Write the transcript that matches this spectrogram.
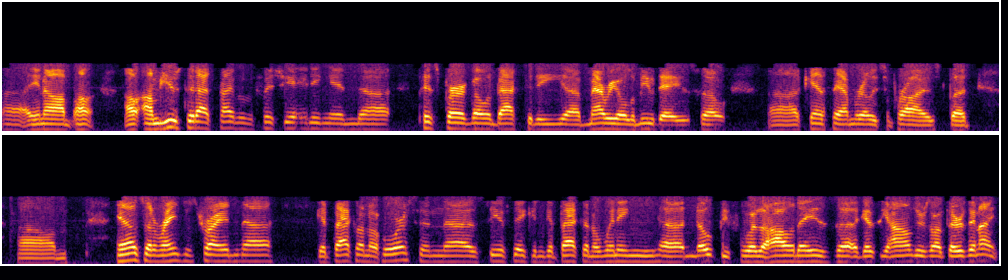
uh, you know, I'm uh, I'm used to that type of officiating in uh, Pittsburgh, going back to the uh, Mario Lemieux days. So uh, can't say I'm really surprised, but um, you know, so the Rangers try and uh, get back on the horse and uh, see if they can get back on a winning uh, note before the holidays uh, against the Islanders on Thursday night.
